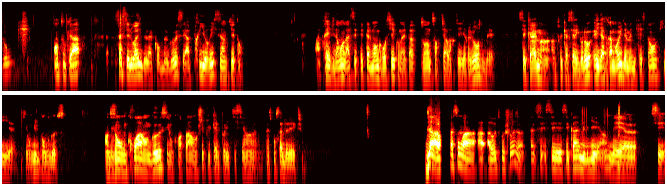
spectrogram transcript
Donc, en tout cas, ça s'éloigne de la courbe de Gauss et a priori c'est inquiétant. Après, évidemment, là, c'était tellement grossier qu'on n'avait pas besoin de sortir l'artillerie lourde, mais c'est quand même un, un, truc assez rigolo. Et il y a vraiment eu des manifestants qui, qui ont mis le don de Gauss en disant on croit en Gauss et on ne croit pas en je sais plus quel politicien euh, responsable de l'élection. Bien, alors passons à, autre chose. C'est quand même lié, hein, mais euh, c'est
